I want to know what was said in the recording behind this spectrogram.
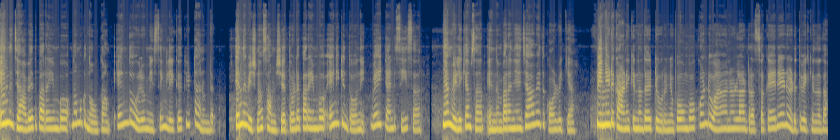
എന്ന് ജാവേദ് പറയുമ്പോൾ നമുക്ക് നോക്കാം. എന്തോ ഒരു മിസ്സിംഗ് ലീക്ക് കിട്ടാനുണ്ട്. എന്ന് വിഷ്ണു സംശയത്തോടെ പറയുമ്പോൾ എനിക്കും തോന്നി. വെയിറ്റ് ആൻഡ് സീ സാർ ഞാൻ വിളിക്കാം സാർ എന്നും പറഞ്ഞ് ജാവേദ് കോൾ വയ്ക്കുക പിന്നീട് കാണിക്കുന്നത് ടൂറിന് പോകുമ്പോൾ കൊണ്ടുപോകാനുള്ള ഡ്രസ്സൊക്കെ രേണു എടുത്തു വെക്കുന്നതാ.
